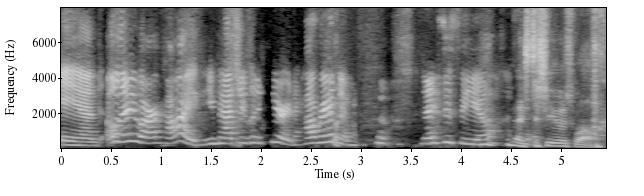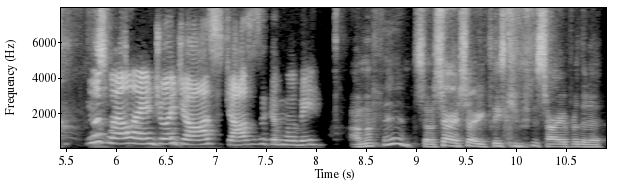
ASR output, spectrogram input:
And oh, there you are. Hi, you magically appeared. How random. nice to see you. Nice to see you as well. You as well. I enjoy Jaws. Jaws is a good movie. I'm a fan. So sorry, sorry. Please keep sorry for the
